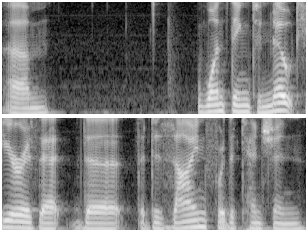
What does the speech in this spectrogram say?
Um, one thing to note here is that the, the design for the tension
